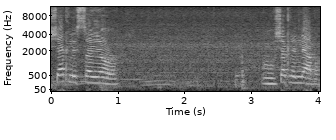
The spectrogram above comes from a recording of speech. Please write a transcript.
شكل السيارة. وشكل اللعبة.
